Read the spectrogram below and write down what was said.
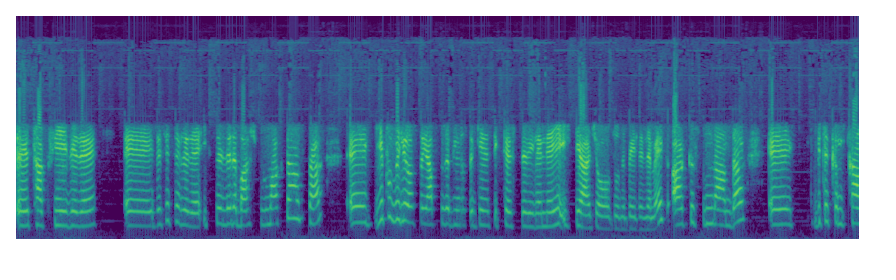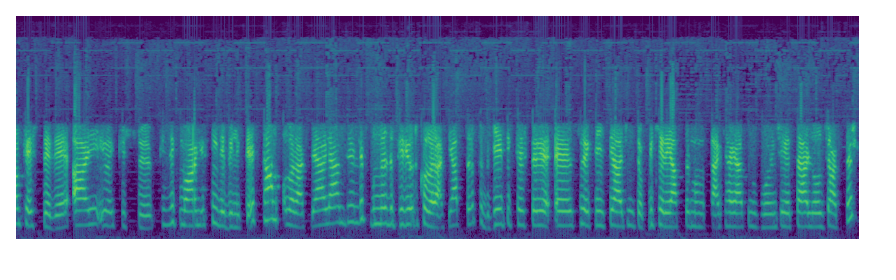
e, takviyelere, e, reçetelere, iksirlere başvurmaktansa e, yapabiliyorsa, yaptırabiliyorsa genetik testleriyle neye ihtiyacı olduğunu belirlemek. Arkasından da e, bir takım kan testleri, aile öyküsü, fizik muayenesiyle birlikte tam olarak değerlendirilip bunları da periyodik olarak yaptırıp tabii genetik testlere e, sürekli ihtiyacımız yok. Bir kere yaptırmamız belki hayatımız boyunca yeterli olacaktır.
